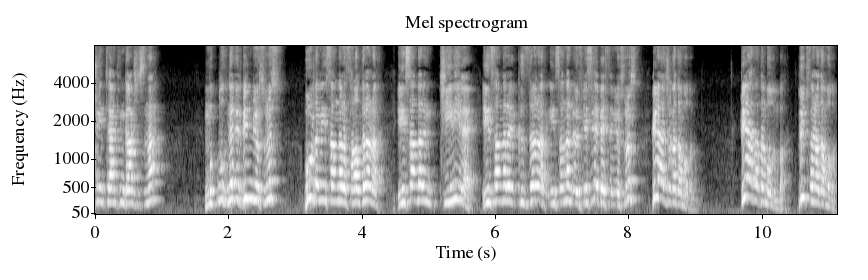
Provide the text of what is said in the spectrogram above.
şu internetin karşısına. Mutluluk nedir bilmiyorsunuz. Buradan insanlara saldırarak, insanların kiniyle, insanları kızdırarak, insanların öfkesiyle besleniyorsunuz. Birazcık adam olun. Biraz adam olun bak. Lütfen adam olun.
